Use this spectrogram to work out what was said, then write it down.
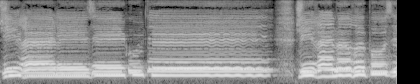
J'irai les écouter, j'irai me reposer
